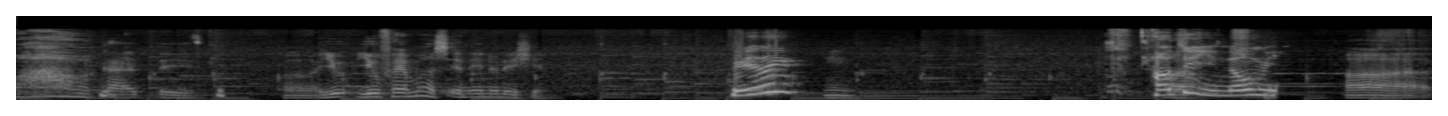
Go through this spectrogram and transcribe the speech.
Wow, Kati. Uh, you you famous in Indonesia. Really? Hmm. How do you know me? Uh,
